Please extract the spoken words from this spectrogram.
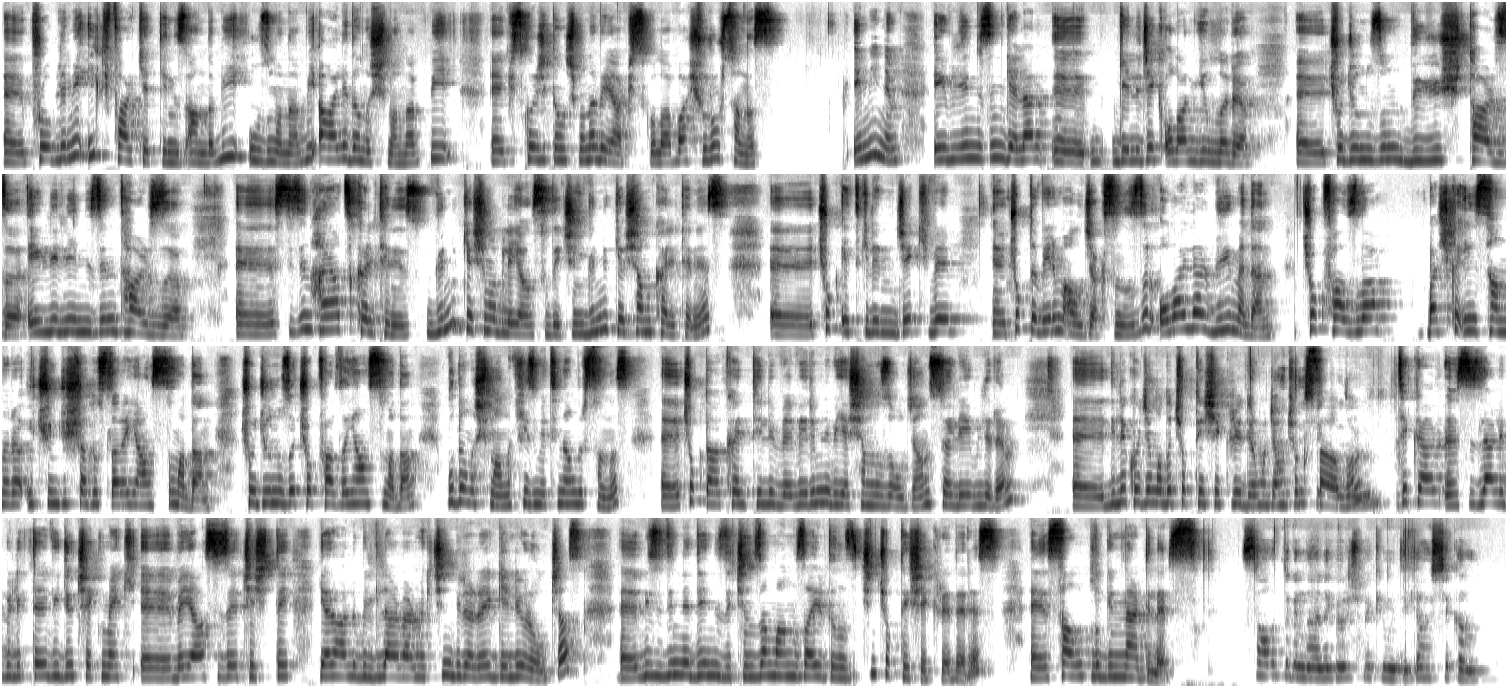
e, problemi ilk fark ettiğiniz anda bir uzmana, bir aile danışmana, bir e, psikolojik danışmana veya psikoloğa başvurursanız Eminim evliliğinizin gelen e, gelecek olan yılları, e, çocuğunuzun büyüyüş tarzı, evliliğinizin tarzı, e, sizin hayat kaliteniz, günlük yaşama bile yansıdığı için günlük yaşam kaliteniz e, çok etkilenecek ve e, çok da verim alacaksınızdır. Olaylar büyümeden, çok fazla başka insanlara, üçüncü şahıslara yansımadan, çocuğunuza çok fazla yansımadan bu danışmanlık hizmetini alırsanız e, çok daha kaliteli ve verimli bir yaşamınız olacağını söyleyebilirim. E, Dilek hocama da çok teşekkür ediyorum. Hocam Ben çok sağ olun. ederim. Tekrar e, sizlerle birlikte video çekmek veya size çeşitli yararlı bilgiler vermek için bir araya geliyor olacağız. Bizi dinlediğiniz için, zamanınızı ayırdığınız için çok teşekkür ederiz. Sağlıklı günler dileriz. Sağlıklı günlerde görüşmek ümidiyle. Hoşçakalın.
